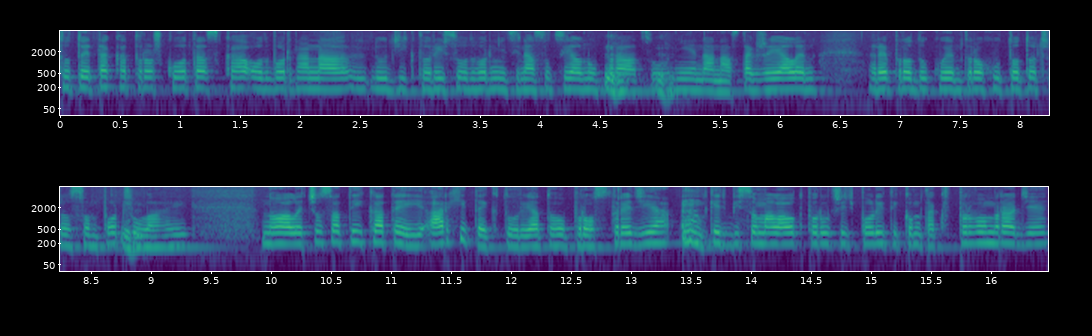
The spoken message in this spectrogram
toto je taká trošku otázka odborná na ľudí, ktorí sú odborníci na sociálnu prácu, nie na nás. Takže ja len reprodukujem trochu toto, čo som počula. Hej. No ale čo sa týka tej architektúry a toho prostredia, keď by som mala odporúčiť politikom, tak v prvom rade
